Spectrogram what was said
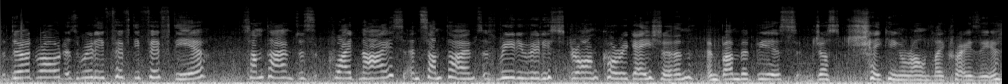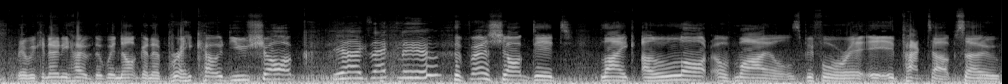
The dirt road is really 50-50. Sometimes it's quite nice and sometimes it's really, really strong corrugation and Bumblebee is just shaking around like crazy. Yeah, we can only hope that we're not going to break our new shock. Yeah, exactly. The first shock did like a lot of miles before it, it, it packed up. So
